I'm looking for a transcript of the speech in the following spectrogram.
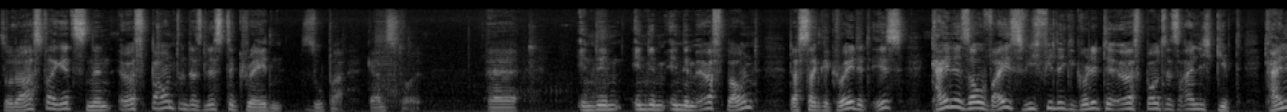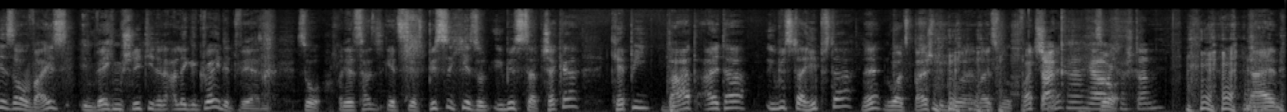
So, du hast da jetzt einen Earthbound und das lässt du graden. Super, ganz toll äh, in dem, in dem, in dem Earthbound, das dann gegradet ist, keine Sau weiß, wie viele gegradete Earthbounds es eigentlich gibt. Keine Sau weiß, in welchem Schnitt die dann alle gegradet werden. So, und jetzt, jetzt, jetzt bist du hier so ein übelster Checker, Cappy, Bart, Alter, übelster Hipster, ne? Nur als Beispiel, nur, weil es nur Quatsch, Danke, ne? ja, so, hab ich verstanden. Nein,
